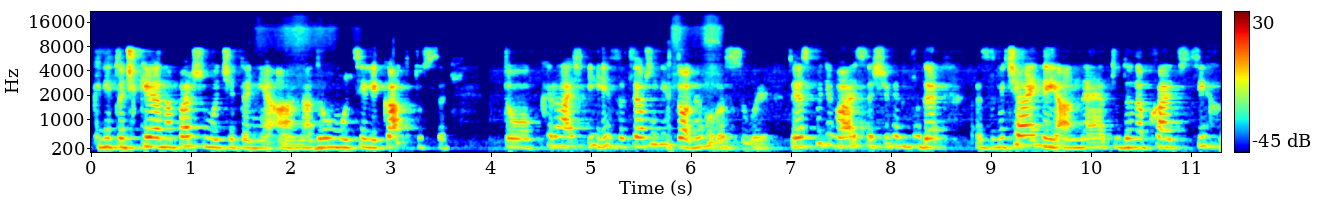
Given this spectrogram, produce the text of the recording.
квіточки на першому читанні, а на другому цілі кактуси, то краще і за це вже ніхто не голосує. То я сподіваюся, що він буде звичайний, а не туди напхають всіх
